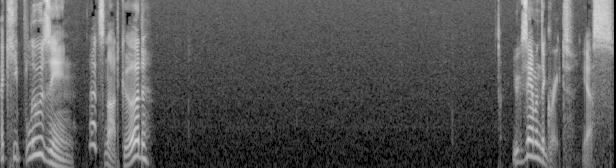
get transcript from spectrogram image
I keep losing. That's not good. You examine the grate. Yes.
